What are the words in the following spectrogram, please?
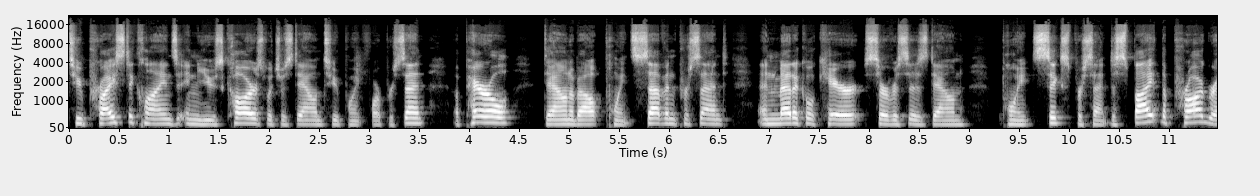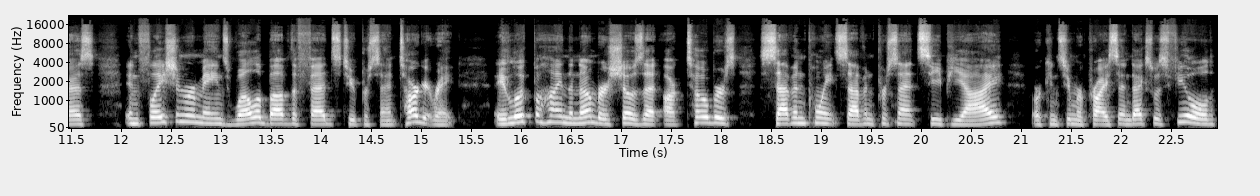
to price declines in used cars, which was down 2.4%, apparel down about 0.7%, and medical care services down 0.6%. Despite the progress, inflation remains well above the Fed's 2% target rate. A look behind the numbers shows that October's 7.7% CPI or consumer price index was fueled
